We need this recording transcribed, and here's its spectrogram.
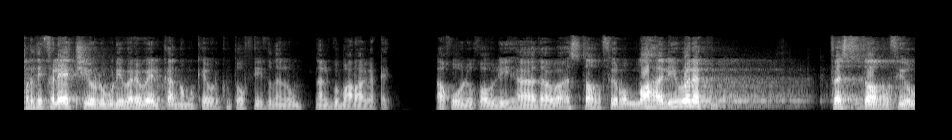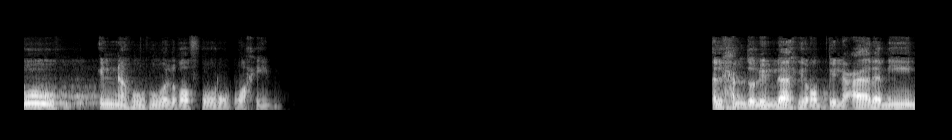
പ്രതിഫലേച്ഛയോടുകൂടി വരവേൽക്കാൻ നമുക്ക് അവർക്ക് തോഫീക്ക് നൽകും നൽകുമാറാകട്ടെ أقول قولي هذا وأستغفر الله لي ولكم فاستغفروه إنه هو الغفور الرحيم الحمد لله رب العالمين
